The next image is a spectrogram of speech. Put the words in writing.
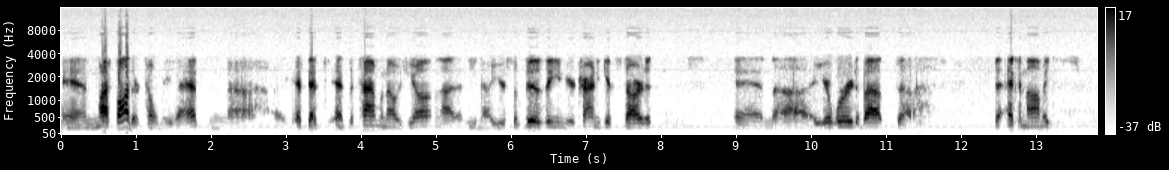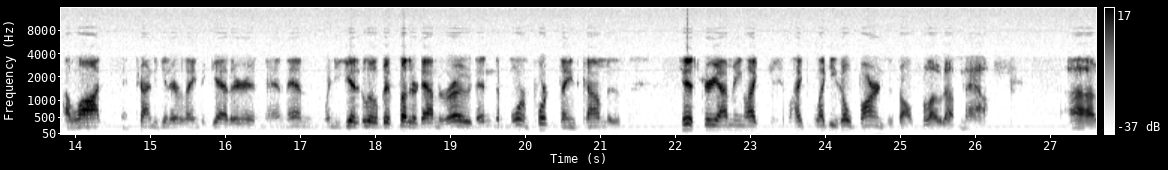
And my father told me that. And uh, at that at the time when I was young, I, you know, you're so busy and you're trying to get started, and uh, you're worried about uh, the economics a lot and trying to get everything together. And, and then when you get a little bit further down the road, then the more important things come is history. I mean, like like like these old barns that's all blowed up now. Uh,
